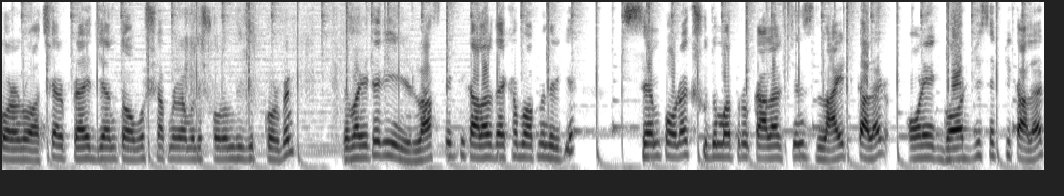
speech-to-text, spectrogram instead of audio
করানো আছে আর প্রাইস জানতে অবশ্যই আপনারা আমাদের শোরুম ভিজিট করবেন। এবার এটারই লাস্ট একটি কালার দেখাবো আপনাদেরকে। সেম প্রোডাক্ট শুধুমাত্র কালার চেঞ্জ লাইট কালার অনেক গর্জিয়াস একটি কালার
